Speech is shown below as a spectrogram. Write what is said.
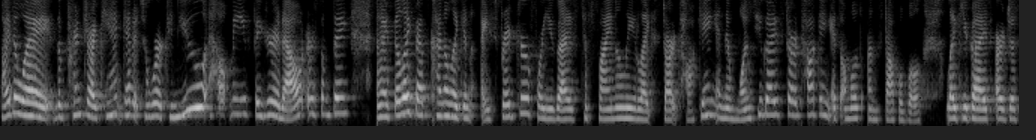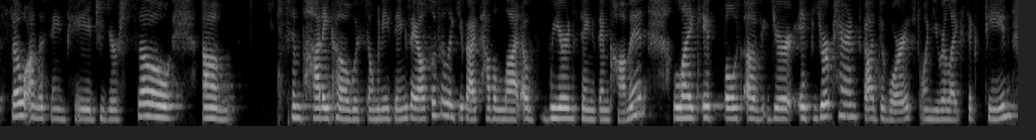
by the way, the printer, I can't get it to work. Can you help me figure it out or something? And I feel like that's kind of like an icebreaker for you guys to finally like start talking. And then once you guys start talking, it's almost unstoppable. Like you guys are just so on the same page. You're so um simpatico with so many things. I also feel like you guys have a lot of weird things in common. Like if both of your if your parents got divorced when you were like 16,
